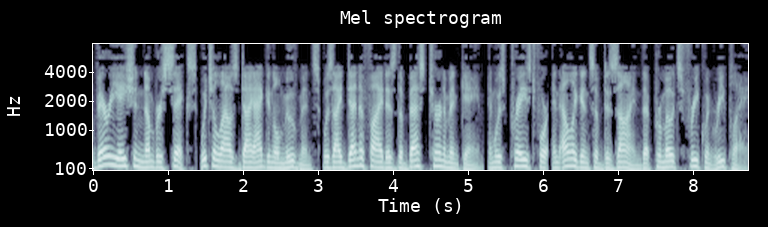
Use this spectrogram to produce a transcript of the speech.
Variation number 6 which allows diagonal movements was identified as the best tournament game, and was praised for an elegance of design that promotes frequent replay.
